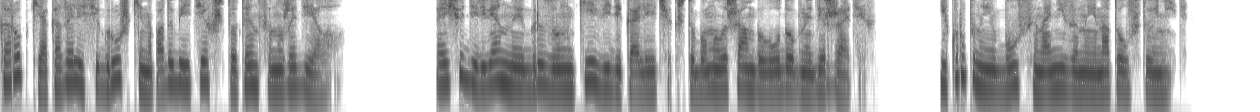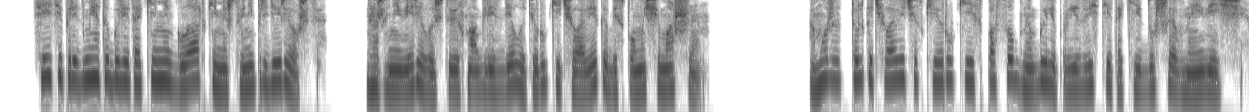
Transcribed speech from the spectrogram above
коробке оказались игрушки наподобие тех, что Тенсон уже делал. А еще деревянные грызунки в виде колечек, чтобы малышам было удобно держать их. И крупные бусы, нанизанные на толстую нить. Все эти предметы были такими гладкими, что не придерешься. Даже не верилось, что их могли сделать руки человека без помощи машин. А может, только человеческие руки и способны были произвести такие душевные вещи.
